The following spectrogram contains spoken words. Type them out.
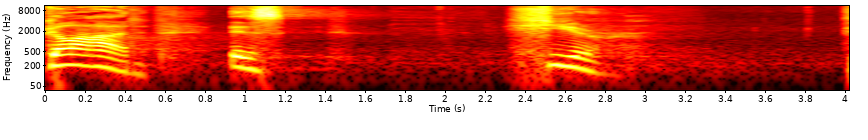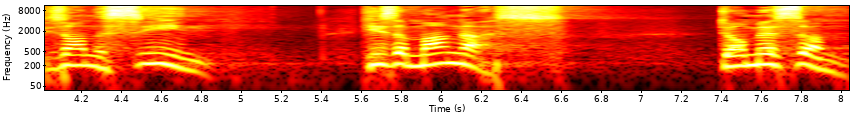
God is here. He's on the scene. He's among us. Don't miss him.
